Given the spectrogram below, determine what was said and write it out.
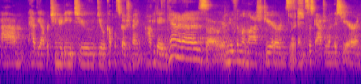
um, had the opportunity to do a couple Scotiabank Hockey Day in we were in Newfoundland last year and, Nice. and Saskatchewan this year, and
